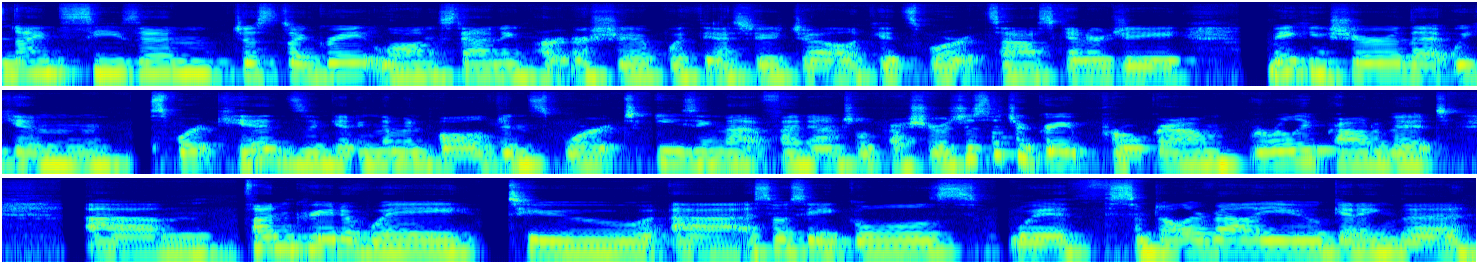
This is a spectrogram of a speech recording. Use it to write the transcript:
ninth season, just a great long-standing partnership with the SHL, Kids Sport, Sask Energy, making sure that we can support kids and getting them involved in sport, easing that financial pressure. It's just such a great program. We're really proud of it um, fun, creative way to uh, associate goals with some dollar value, getting the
